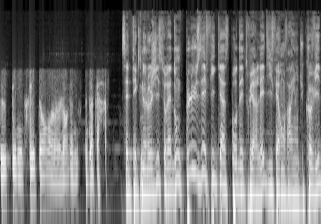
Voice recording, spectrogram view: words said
de pénétrer dans euh, l'organisme de la personne. Cette technologie serait donc plus efficace pour détruire les différents variants du Covid.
